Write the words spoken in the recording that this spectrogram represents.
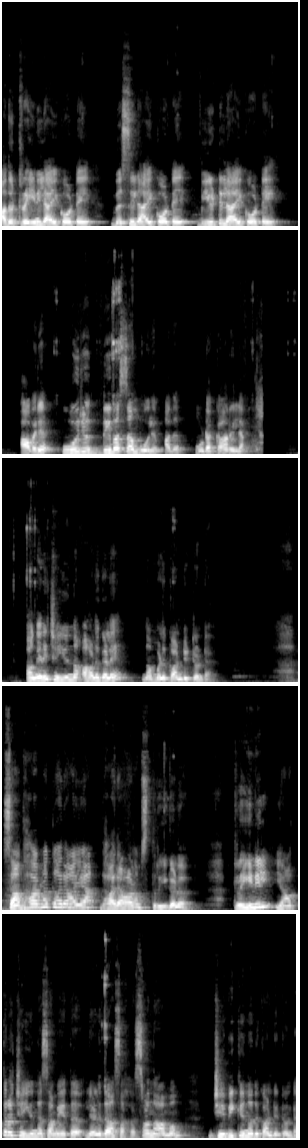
അത് ട്രെയിനിലായിക്കോട്ടെ ബസ്സിലായിക്കോട്ടെ വീട്ടിലായിക്കോട്ടെ അവർ ഒരു ദിവസം പോലും അത് മുടക്കാറില്ല. അങ്ങനെ ചെയ്യുന്ന ആളുകളെ നമ്മൾ കണ്ടിട്ടുണ്ട്. സാധാരണക്കാരായ ധാരാളം സ്ത്രീകൾ ട്രെയിനിൽ യാത്ര ചെയ്യുന്ന സമയത്ത് ലളിതാ സഹസ്രനാമം ജപിക്കുന്നത് കണ്ടിട്ടുണ്ട്.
